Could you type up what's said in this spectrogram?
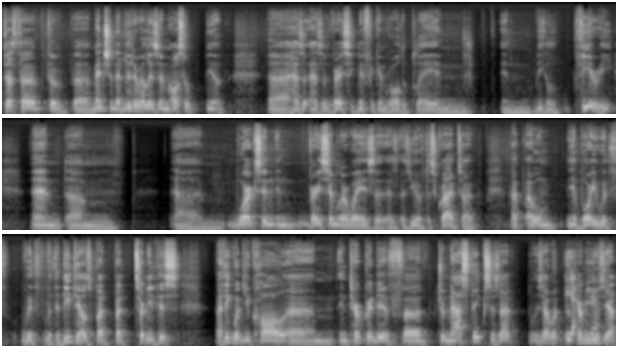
just to, to uh, mention that literalism also you know uh, has a, has a very significant role to play in in legal theory and um, um, works in, in very similar ways as, as you have described. So I, I, I, won't you know bore you with, with, with the details, but but certainly this, I think what you call um, interpretive uh, gymnastics is that is that what the yeah, term you yeah. use? Yeah.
